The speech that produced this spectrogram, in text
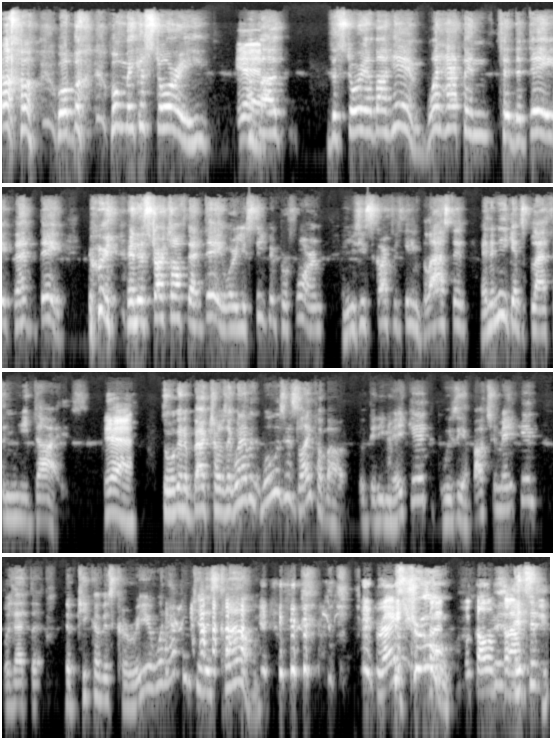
oh, well, we'll make a story yeah. about the story about him. What happened to the day that day? and it starts off that day where you see him perform, and you see Scarface getting blasted, and then he gets blasted and he dies. Yeah. So we're gonna backtrack. I was like, what happened? What was his life about? Did he make it? Was he about to make it? Was that the, the peak of his career? What happened to this clown? Right. It's true. We'll call him clown. It's a-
